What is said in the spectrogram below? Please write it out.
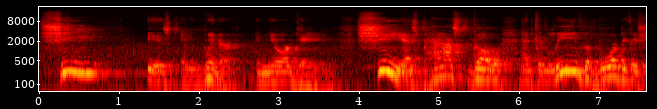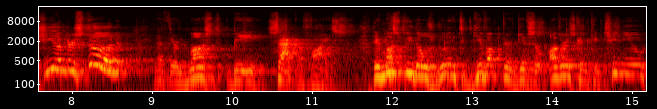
She is a winner in your game. She has passed go and can leave the board because she understood that there must be sacrifice. There must be those willing to give up their gifts so others can continue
